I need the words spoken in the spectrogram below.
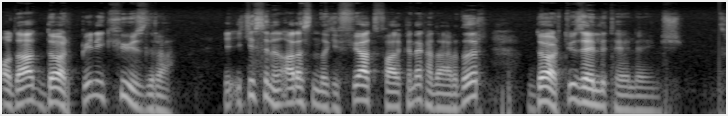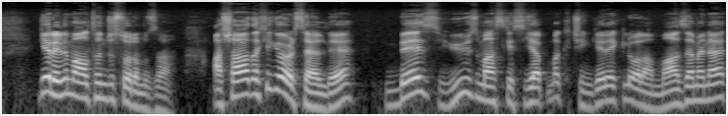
O da 4200 lira. E, ikisinin arasındaki fiyat farkı ne kadardır? 450 TL'ymiş. Gelelim 6. sorumuza. Aşağıdaki görselde bez yüz maskesi yapmak için gerekli olan malzemeler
